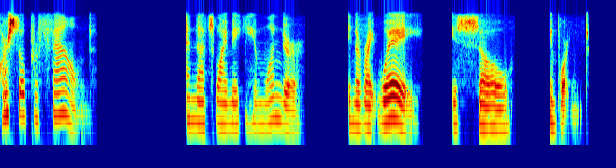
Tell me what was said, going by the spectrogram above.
are so profound. And that's why making him wonder in the right way is so important.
